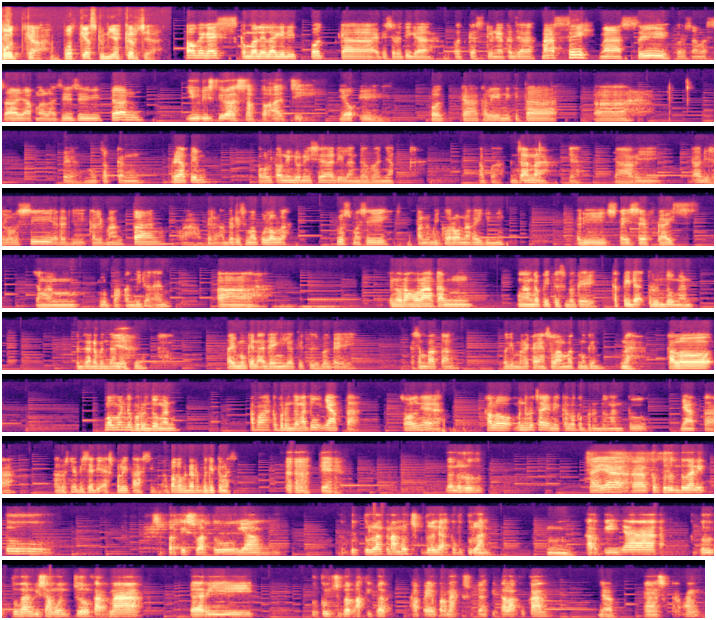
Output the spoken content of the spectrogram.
Podcast, podcast dunia kerja. Oke guys, kembali lagi di podcast episode 3 Podcast Dunia Kerja. Masih, masih bersama saya Akmal Azizi Dan Yudhistira Sabto Aji. Yoi. Podcast kali ini kita uh, ya, mengucapkan prihatin. Awal tahun Indonesia dilanda banyak apa bencana dari ya, di Sulawesi, ada di Kalimantan, wah, hampir hampir di semua pulau lah. Plus masih pandemi corona kayak gini. Jadi stay safe guys. Jangan lupakan 3M. Uh, mungkin orang-orang akan menganggap itu sebagai ketidakberuntungan bencana-bencana Yeah. itu. Tapi mungkin ada yang lihat itu sebagai kesempatan bagi mereka yang selamat mungkin. Nah, kalau ngomongin keberuntungan, apakah keberuntungan itu nyata? Soalnya ya, kalau menurut saya nih, kalau keberuntungan itu nyata, harusnya bisa dieksploitasi. Apakah benar begitu, Mas? Oke Menurut saya eh, keberuntungan itu seperti suatu yang kebetulan namun sebetulnya nggak kebetulan Mm, artinya keberuntungan bisa muncul karena dari hukum sebab akibat apa yang pernah sudah kita lakukan. ya, Nah, sekarang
